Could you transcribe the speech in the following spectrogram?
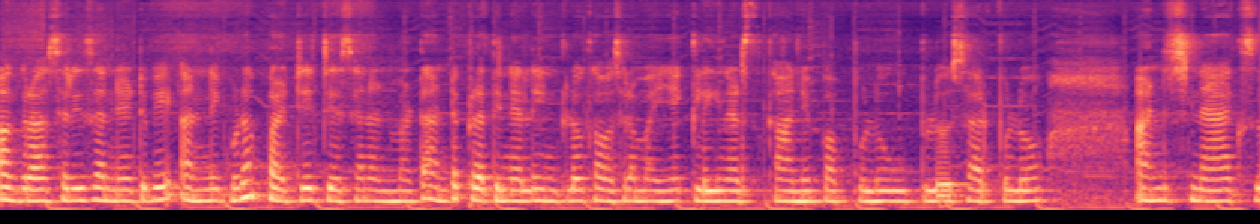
ఆ గ్రాసరీస్ అన్నిటివి అన్నీ కూడా పర్చేజ్ చేశాను అనమాట అంటే ప్రతి నెల ఇంట్లోకి అవసరమయ్యే క్లీనర్స్ కానీ పప్పులు ఉప్పులు సర్పులు అండ్ స్నాక్స్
